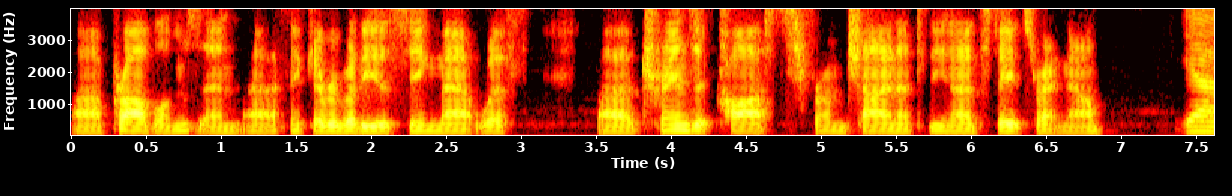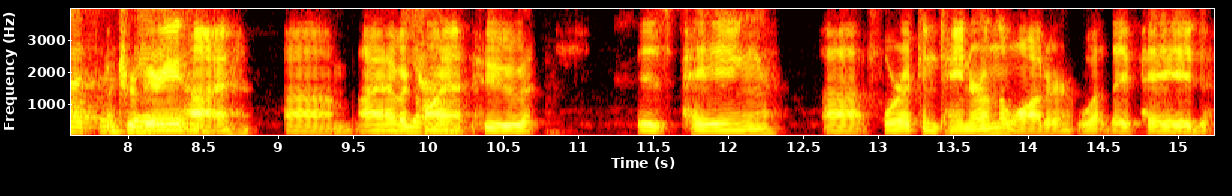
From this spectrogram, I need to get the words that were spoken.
uh, problems. And I think everybody is seeing that with uh, transit costs from China to the United States right now. Yeah, it's which are very high. Um, I have a yeah. client who is paying uh, for a container on the water what they paid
